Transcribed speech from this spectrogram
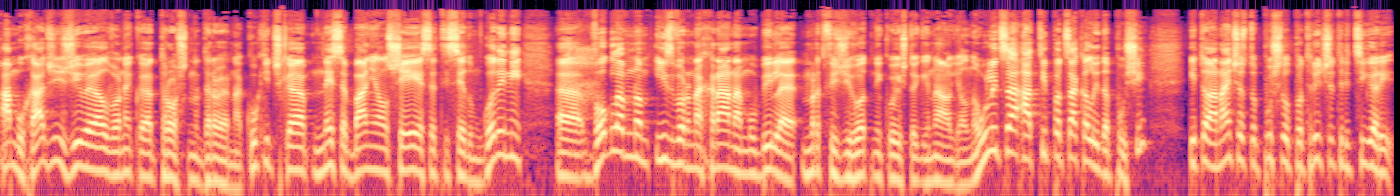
Аму Хаджи живеел во некоја трошна дрвена кукичка, не се бањал 67 години, во главном извор на храна му биле мртви животни кои што ги наоѓал на улица, а типот сакал и да пуши, и тоа најчесто пушил по 3-4 цигари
